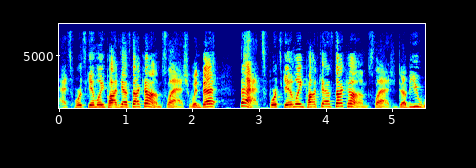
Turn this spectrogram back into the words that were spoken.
at sportsgamblingpodcast.com slash wynnbet. That's sportsgamblingpodcast.com slash W-Y-N-N-B-E-T.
